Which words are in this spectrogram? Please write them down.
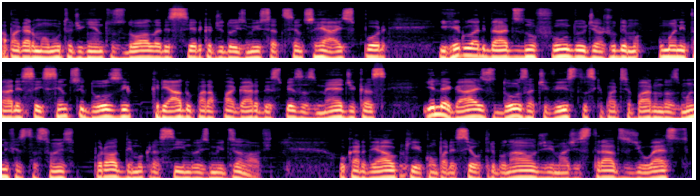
a pagar uma multa de 500 dólares, cerca de 2.700 reais, por irregularidades no Fundo de Ajuda Humanitária 612, criado para pagar despesas médicas ilegais dos ativistas que participaram das manifestações pró-democracia em 2019. O cardeal, que compareceu ao Tribunal de Magistrados de West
